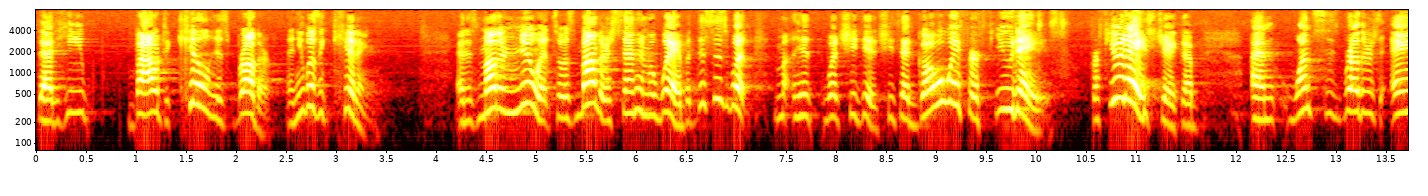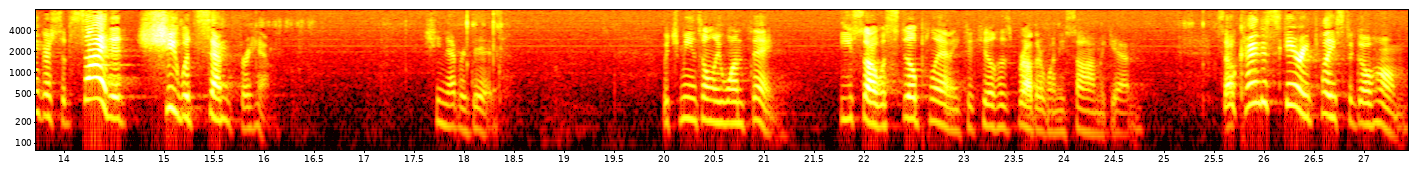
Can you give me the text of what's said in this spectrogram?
that he vowed to kill his brother. And he wasn't kidding. And his mother knew it, so his mother sent him away. But this is what, what she did. She said, Go away for a few days. For a few days, Jacob. And once his brother's anger subsided, she would send for him. She never did which means only one thing Esau was still planning to kill his brother when he saw him again. So, kind of scary place to go home.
